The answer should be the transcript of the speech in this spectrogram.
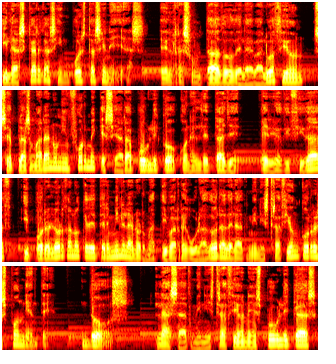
y las cargas impuestas en ellas. El resultado de la evaluación se plasmará en un informe que se hará público con el detalle periodicidad y por el órgano que determine la normativa reguladora de la administración correspondiente. 2. Las administraciones públicas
